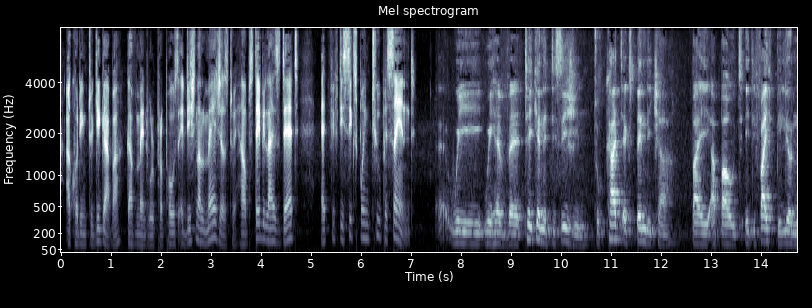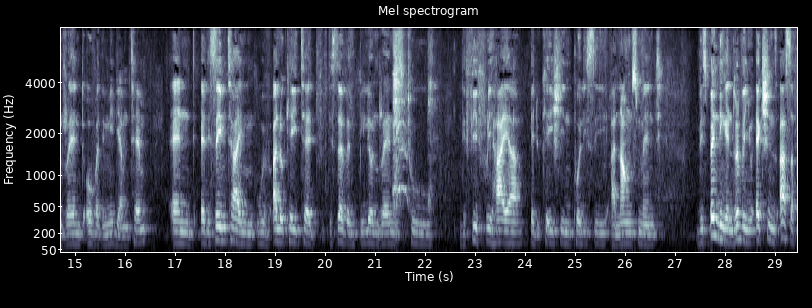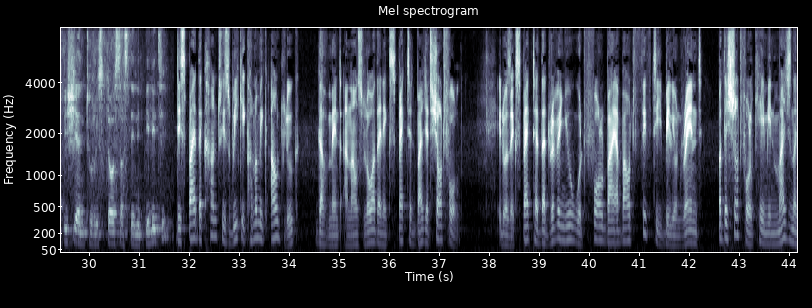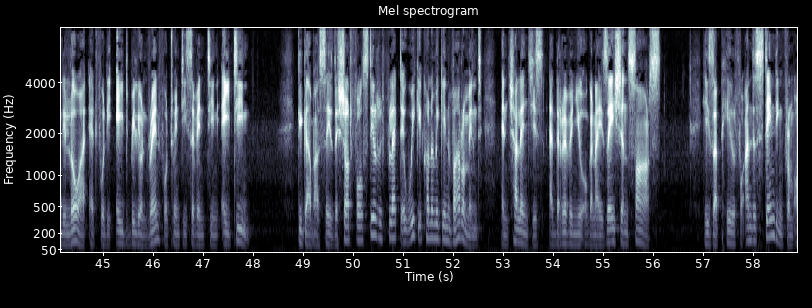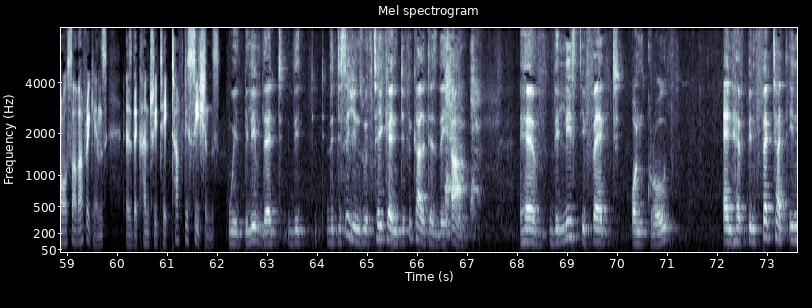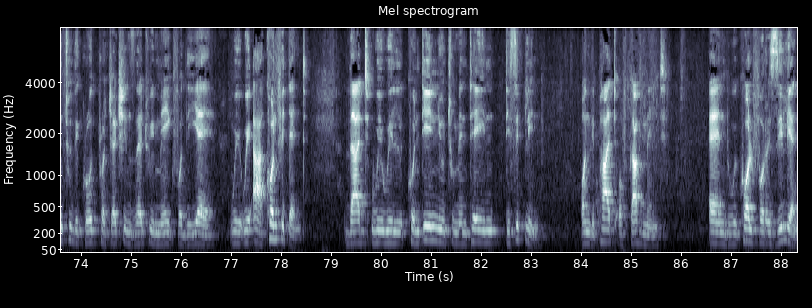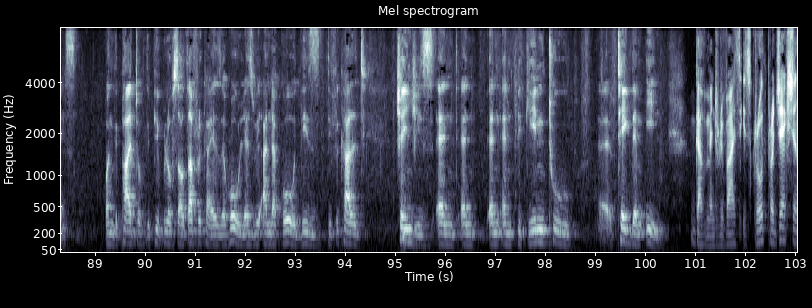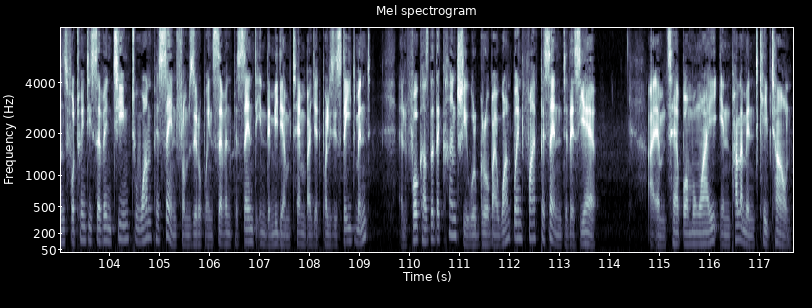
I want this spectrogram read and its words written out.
According to Gigaba, government will propose additional measures to help stabilize debt at 56.2%. Uh, we, we have uh, taken a decision to cut expenditure by about 85 billion rand over the medium term. And at the same time, we've allocated 57 billion rand to the fee free higher education policy announcement. The spending and revenue actions are sufficient to restore sustainability. Despite the country's weak economic outlook, government announced lower than expected budget shortfall. It was expected that revenue would fall by about 50 billion rand but the shortfall came in marginally lower at 48 billion rand for 2017-18. Gigaba says the shortfall still reflect a weak economic environment and challenges at the revenue organization SARS. His appeal for understanding from all South Africans as the country take tough decisions. We believe that the the decisions we've taken, difficult as they are, have the least effect on growth and have been factored into the growth projections that we make for the year. We, we are confident that we will continue to maintain discipline on the part of government and we call for resilience on the part of the people of South Africa as a whole as we undergo these difficult changes and, and, and, and begin to uh, take them in. Government revised its growth projections for 2017 to 1% from 0.7% in the medium term budget policy statement and forecast that the country will grow by 1.5% this year. I am Tshepo Mongoai in Parliament, Cape Town.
